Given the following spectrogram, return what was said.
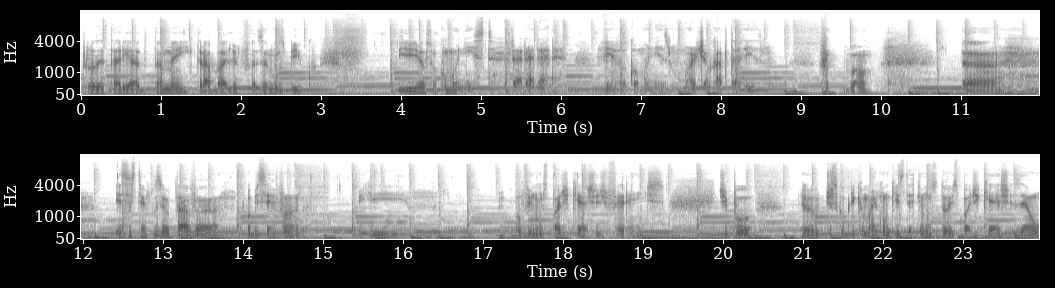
Proletariado também, trabalho fazendo uns bicos e eu sou comunista. Rararara. Viva o comunismo, morte ao capitalismo. Bom, ah, esses tempos eu tava observando ouvindo uns podcasts diferentes. Tipo, eu descobri que o My Conquister tem uns dois podcasts. É um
